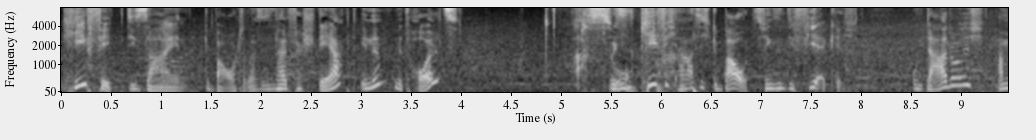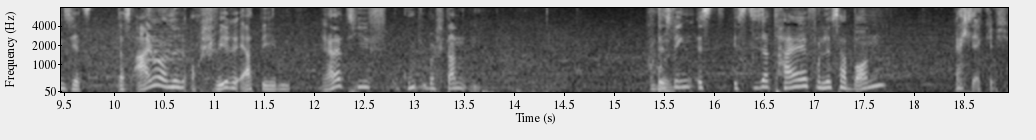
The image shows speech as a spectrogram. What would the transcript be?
Käfigdesign gebaut hat. Das sind halt verstärkt innen mit Holz Ach und so. die sind käfigartig gebaut, deswegen sind die viereckig. Und dadurch haben sie jetzt das ein oder andere, auch schwere Erdbeben, relativ gut überstanden. Cool. Und deswegen ist, ist dieser Teil von Lissabon rechteckig.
